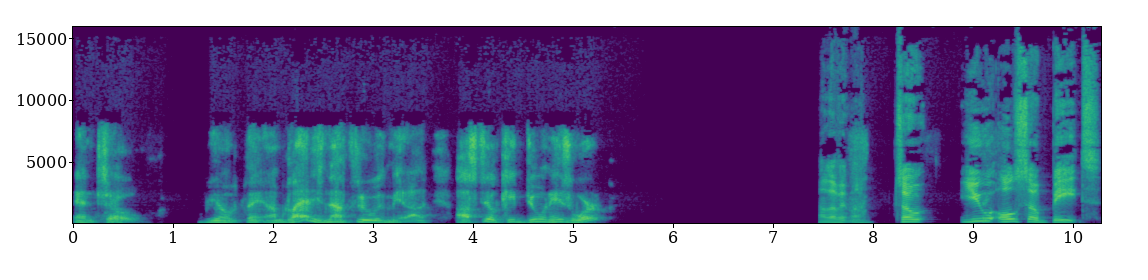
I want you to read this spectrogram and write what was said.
and so, you know, th- I'm glad he's not through with me. I, I'll still keep doing his work. I love it, man. So you also beat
